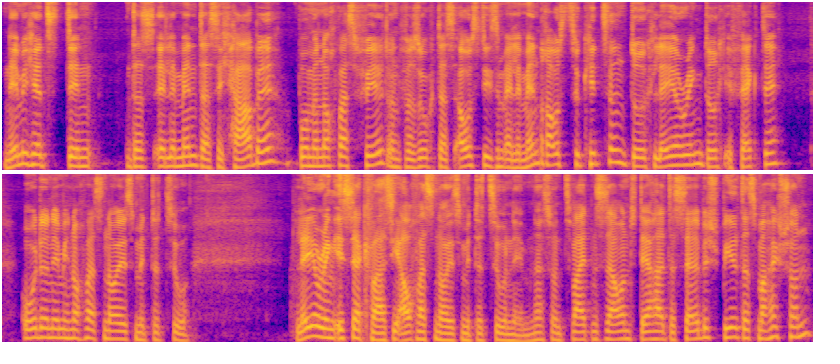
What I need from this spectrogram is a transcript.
Nehme ich jetzt den, das Element, das ich habe, wo mir noch was fehlt und versuche das aus diesem Element rauszukitzeln durch Layering, durch Effekte, oder nehme ich noch was Neues mit dazu? Layering ist ja quasi auch was Neues mit dazu nehmen. Ne? So einen zweiten Sound, der halt dasselbe spielt, das mache ich schon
